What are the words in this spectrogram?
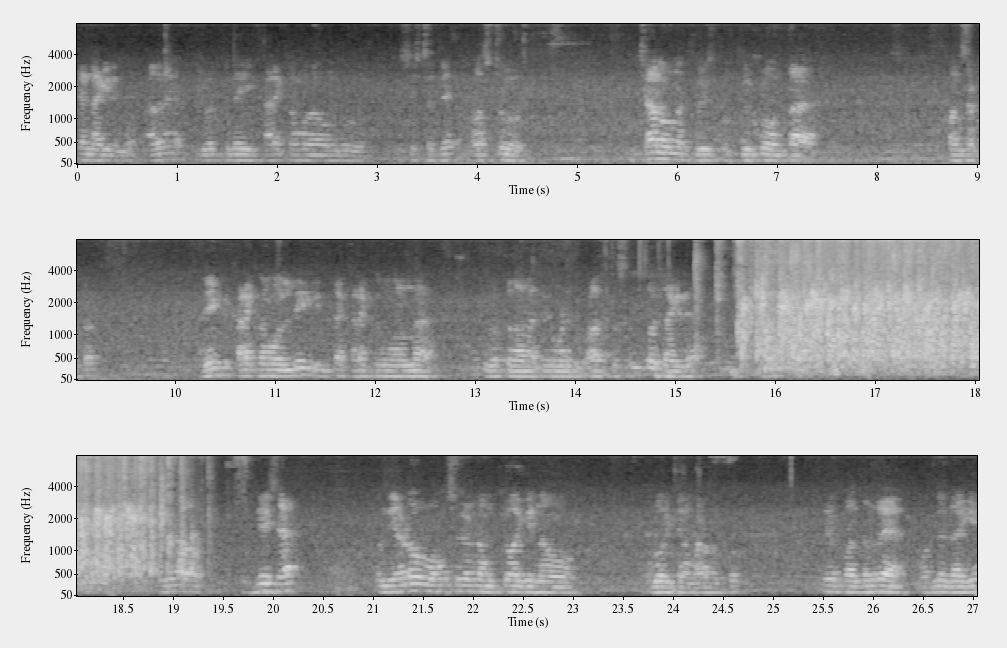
ಅಟೆಂಡ್ ಆಗಿದ್ದೀನಿ. ಆದರೆ ಇವತ್ತಿನ ಈ ಕಾರ್ಯಕ್ರಮದ ಒಂದು ವಿಶಿಷ್ಟತೆ ಬಹಳಷ್ಟು ವಿಚಾರವನ್ನು ತಿಳಿಸ್ಕೊ ತಿಳ್ಕೊಳ್ಳುವಂಥ ಕಾನ್ಸೆಪ್ಟು ಅನೇಕ ಕಾರ್ಯಕ್ರಮಗಳಲ್ಲಿ ಇಂಥ ಕಾರ್ಯಕ್ರಮವನ್ನು ಇವತ್ತು ನಾನು ಅಟೆಂಡ್ ಮಾಡಿದ್ದು ಬಹಳಷ್ಟು ಸಂತೋಷ ಆಗಿದೆ. ಉದ್ದೇಶ ಒಂದು ಎರಡು ಅಂಶಗಳನ್ನ ಮುಖ್ಯವಾಗಿ ನಾವು ಮನವರಿಕೆ ಮಾಡಬೇಕು. ಏನಪ್ಪ ಅಂತಂದರೆ ಮೊದಲನೇದಾಗಿ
